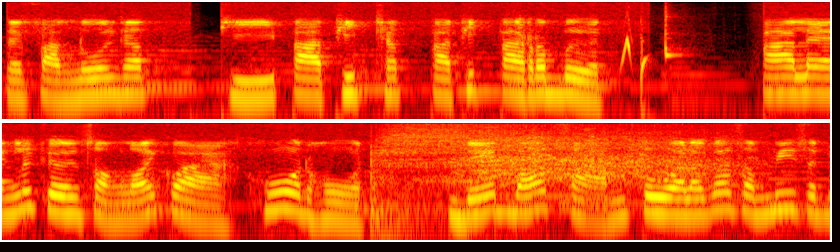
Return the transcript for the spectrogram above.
แต่ฝั่งนู้นครับ ผีปลาพิษครับปลาพิษปลาระเบิด ปลาแรงเหลือเกิน 200 กว่า โคตรโหด เดดบอสสามตัวแล้วก็ซอมบี้สเป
